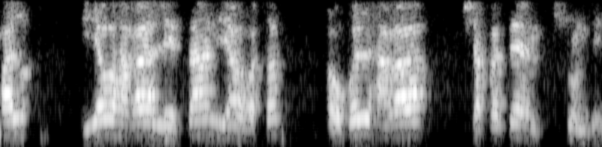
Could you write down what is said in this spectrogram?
حلق یو هغه لسان یا وسط او بل هغه شفتین شوندې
